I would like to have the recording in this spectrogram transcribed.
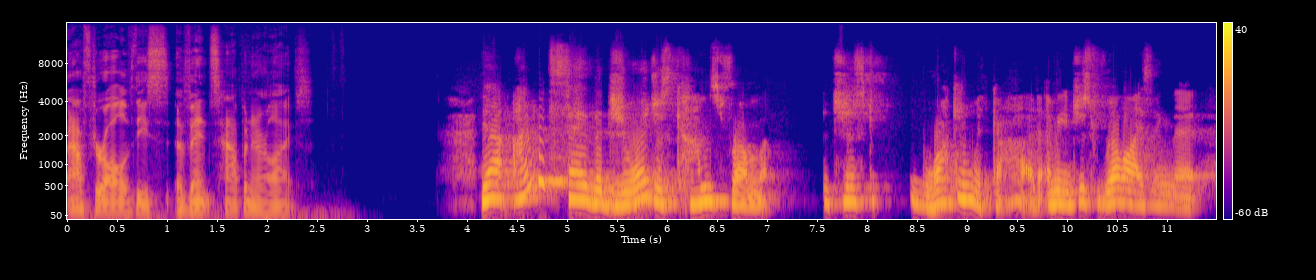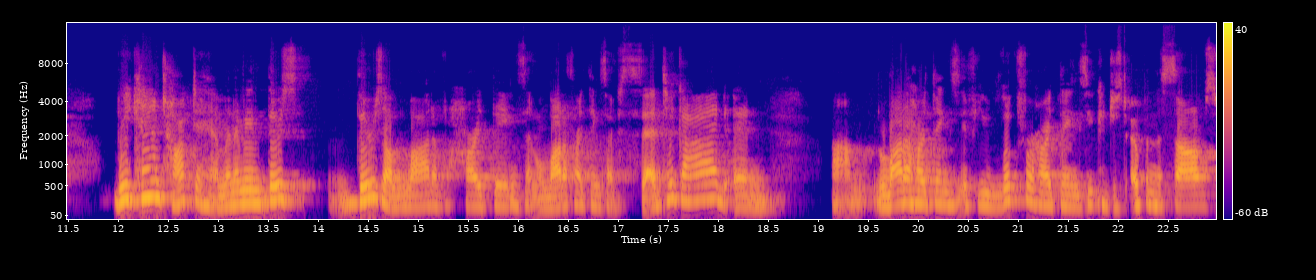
after all of these events happen in our lives? Yeah, I would say the joy just comes from just walking with God. I mean, just realizing that we can talk to him. And I mean, there's there's a lot of hard things and a lot of hard things I've said to God and um, a lot of hard things. If you look for hard things, you can just open the Psalms,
